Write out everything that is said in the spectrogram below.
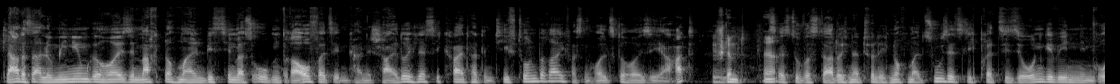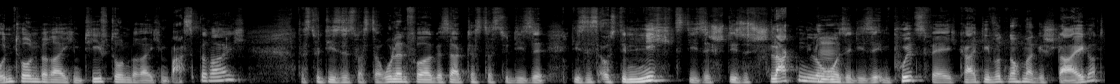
Klar, das Aluminiumgehäuse macht noch mal ein bisschen was oben drauf, weil es eben keine Schalldurchlässigkeit hat im Tieftonbereich, was ein Holzgehäuse ja hat. Stimmt. Ja. Das heißt, du wirst dadurch natürlich noch mal zusätzlich Präzision gewinnen im Grundtonbereich, im Tieftonbereich, im Bassbereich. Dass du dieses, was der Roland vorher gesagt hast, dass du diese, dieses aus dem Nichts, dieses, dieses Schlackenlose, diese Impulsfähigkeit, die wird noch mal gesteigert.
